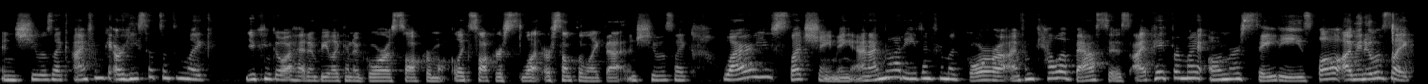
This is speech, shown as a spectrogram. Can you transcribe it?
And she was like i'm from or he said something like you can go ahead and be like an Agoura soccer mo- like soccer slut or something like that. And she was like why are you slut shaming? And i'm not even from Agoura. I'm from calabasas. I pay for my own mercedes. Well i mean it was like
